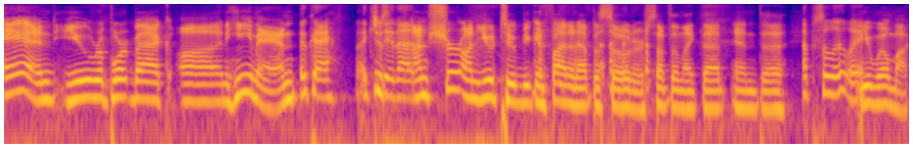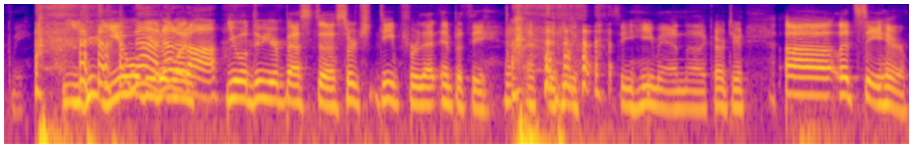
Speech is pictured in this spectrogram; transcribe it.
and you report back on He Man. Okay, I can do that. I'm sure on YouTube you can find an episode or something like that, and uh, Absolutely. you will mock me. You, you will No, be the one. You will do your best to search deep for that empathy after you see He Man uh, cartoon. Uh, let's see here.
